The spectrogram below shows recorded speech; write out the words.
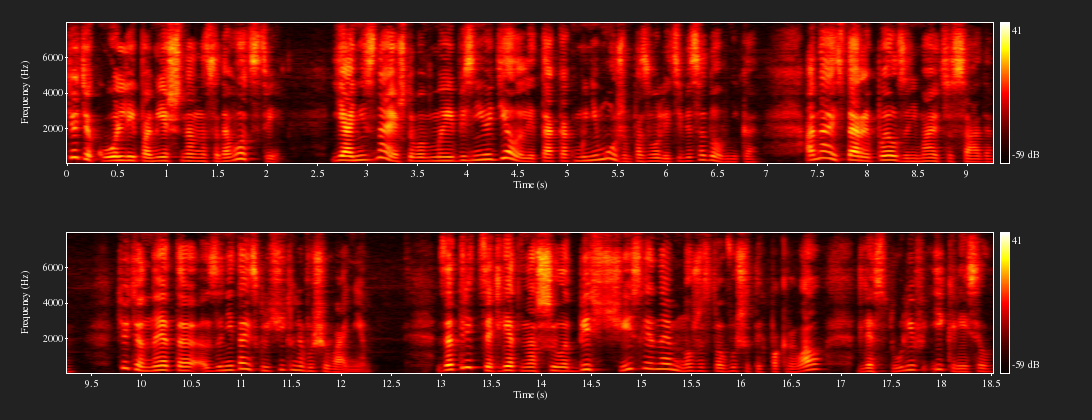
Тетя Колли помешана на садоводстве. Я не знаю, что бы мы без нее делали, так как мы не можем позволить себе садовника. Она и старый Пэл занимаются садом. Тетя Нета занята исключительно вышиванием. За 30 лет она шила бесчисленное множество вышитых покрывал для стульев и кресел.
